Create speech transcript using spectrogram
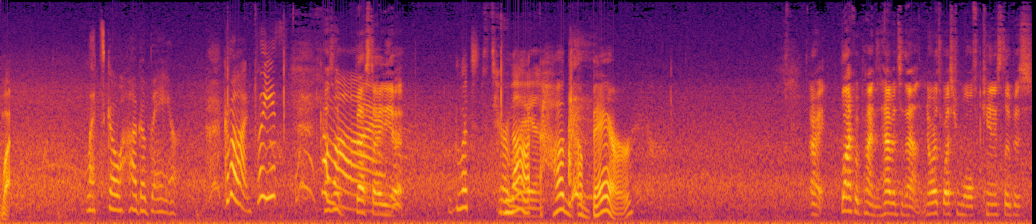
What? Let's go hug a bear. Come on, please. Come That's on. the best idea. Let's Terrible not idea. hug a bear. Alright, Blackwood Pines inhabitants of the island. Northwestern wolf, Canis lupus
